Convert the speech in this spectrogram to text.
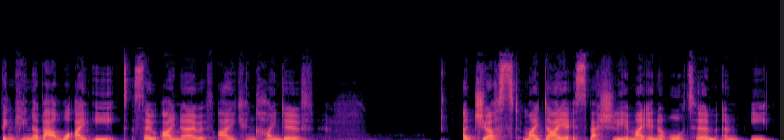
thinking about what I eat. So I know if I can kind of adjust my diet, especially in my inner autumn, and eat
